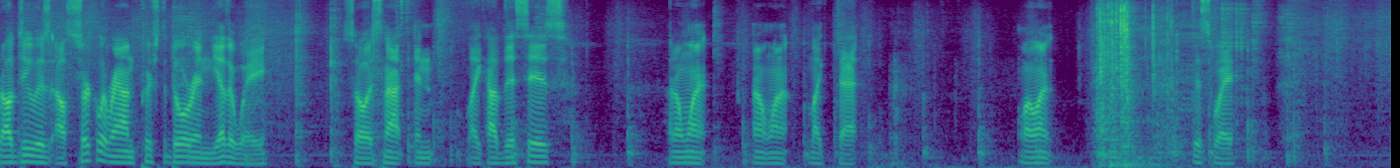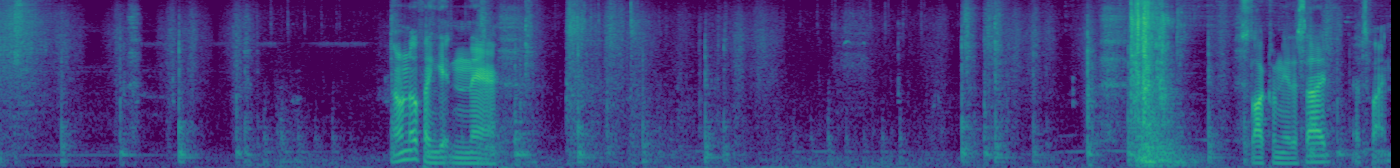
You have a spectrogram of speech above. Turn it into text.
What I'll do is I'll circle around, push the door in the other way, so it's not in like how this is. I don't want it. I don't want it like that. Well, I want it this way. I don't know if I can get in there. It's locked from the other side. That's fine.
